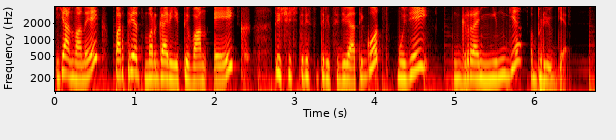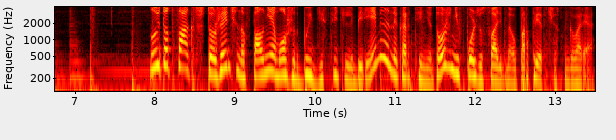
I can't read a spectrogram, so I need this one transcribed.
Ян Ван Эйк, портрет Маргариты Ван Эйк, 1439 год, музей Гранинге, Брюге. Ну и тот факт, что женщина вполне может быть действительно беременной на картине, тоже не в пользу свадебного портрета, честно говоря.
